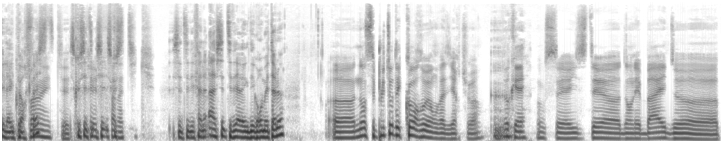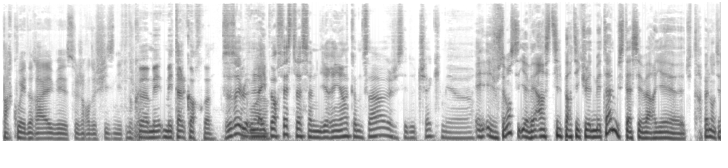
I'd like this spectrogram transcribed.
et l'Hyperfest, est-ce que c'était- très c'est- est-ce que c'est- fanatiques. C'était des fans. Ah, c'était avec des gros métalleux? Euh, non, c'est plutôt des choreux, on va dire, tu vois. Ok. Donc c'est ils étaient euh, dans les bails de euh, Parkway Drive et ce genre de shiznit. Donc vois. euh, metalcore quoi. C'est ça l'Hyperfest là ça me dit rien comme ça, j'essaie de check mais euh... Et, et justement, il y avait un style particulier de métal ou c'était assez varié Tu te rappelles dans tes,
